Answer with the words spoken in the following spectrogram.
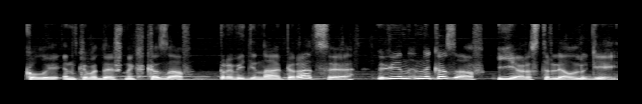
Коли НКВДшник казав «проведена операція, він не казав Я розстріляв людей.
